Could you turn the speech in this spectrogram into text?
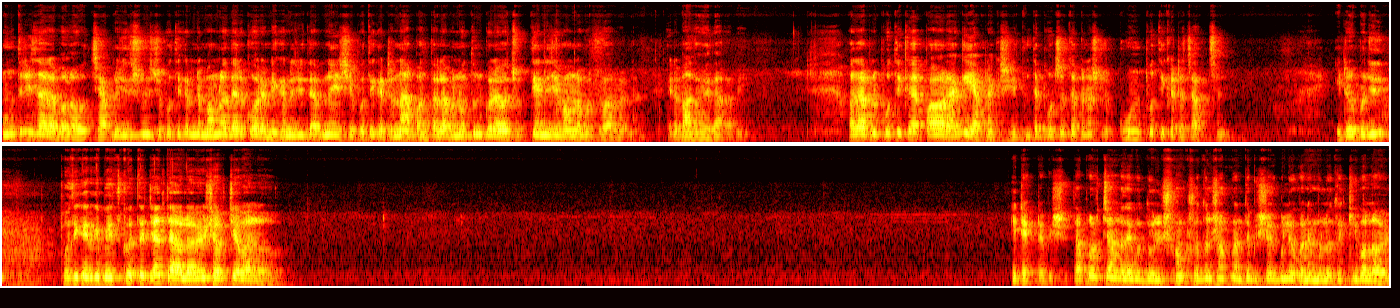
উনত্রিশ দ্বারা বলা হচ্ছে, আপনি যদি সুনির্দিষ্ট প্রতিকার মামলা দায়ের করেন, এখানে যদি আপনি সেই প্রতিকারটা না পান, তাহলে আবার নতুন করে আবার চুক্তি আনিয়ে যে মামলা করতে পারবেন না। এটা বাধা হয়ে দাঁড়াবে। অর্থাৎ আপনি প্রতিকার পাওয়ার আগেই আপনাকে সিদ্ধান্তে পৌঁছতে হবে আসলে কোন প্রতিকারটা চাচ্ছেন? এটার উপর যদি প্রতিকারকে বেচ করতে চান, তাহলে আমি সবচেয়ে ভালো। এটা একটা বিষয়। তারপর হচ্ছে আমরা দেখব দলিল সংশোধন সংক্রান্ত বিষয়গুলি, ওখানে মূলত কী বলা হয়?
